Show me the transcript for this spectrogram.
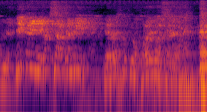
અને દીકરીની રક્ષા કરવી એ રજપૂતનો ધર્મ છે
